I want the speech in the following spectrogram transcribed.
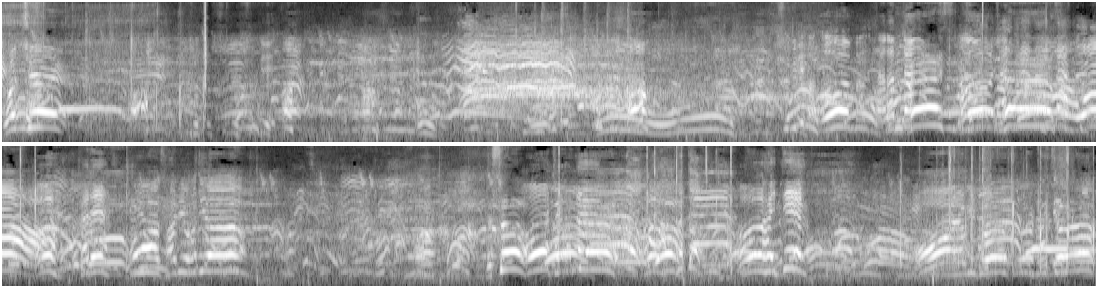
그렇지! 어, 잘한다. 어, 잘한다. 어, 잘해. 동민아 자리 어디야? 됐어! 어, 잘한다. 어, 화이팅. 아, 여기 좋아. 괜찮아.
